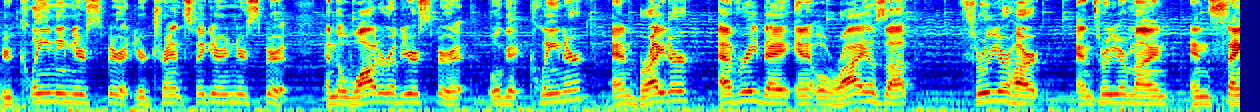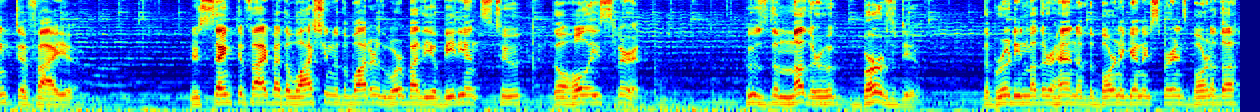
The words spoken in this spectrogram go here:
You're cleaning your spirit. You're transfiguring your spirit. And the water of your spirit will get cleaner and brighter every day, and it will rise up through your heart and through your mind and sanctify you. You're sanctified by the washing of the water of the word, by the obedience to the Holy Spirit, who's the mother who birthed you the brooding mother hen of the born again experience, born of the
